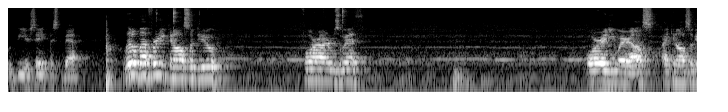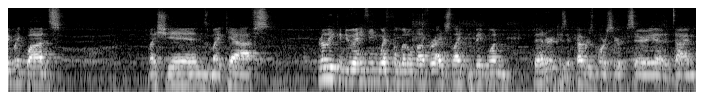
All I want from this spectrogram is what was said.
would be your safest bet. Little buffer you can also do forearms with or anywhere else. I can also get my quads, my shins, my calves. Really you can do anything with the little buffer. I just like the big one better because it covers more surface area at a time.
